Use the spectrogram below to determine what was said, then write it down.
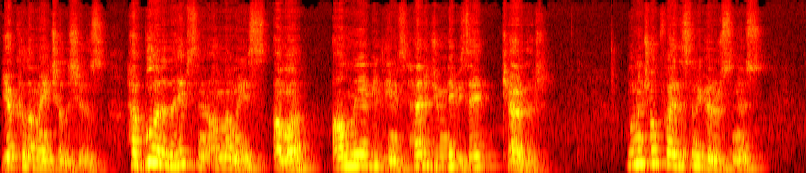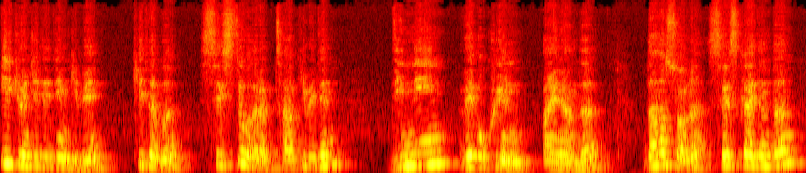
yakalamaya çalışırız. Ha bu arada hepsini anlamayız ama anlayabildiğimiz her cümle bize kârdır. Bunun çok faydasını görürsünüz. İlk önce dediğim gibi kitabı sesli olarak takip edin, dinleyin ve okuyun aynı anda. Daha sonra ses kaydından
